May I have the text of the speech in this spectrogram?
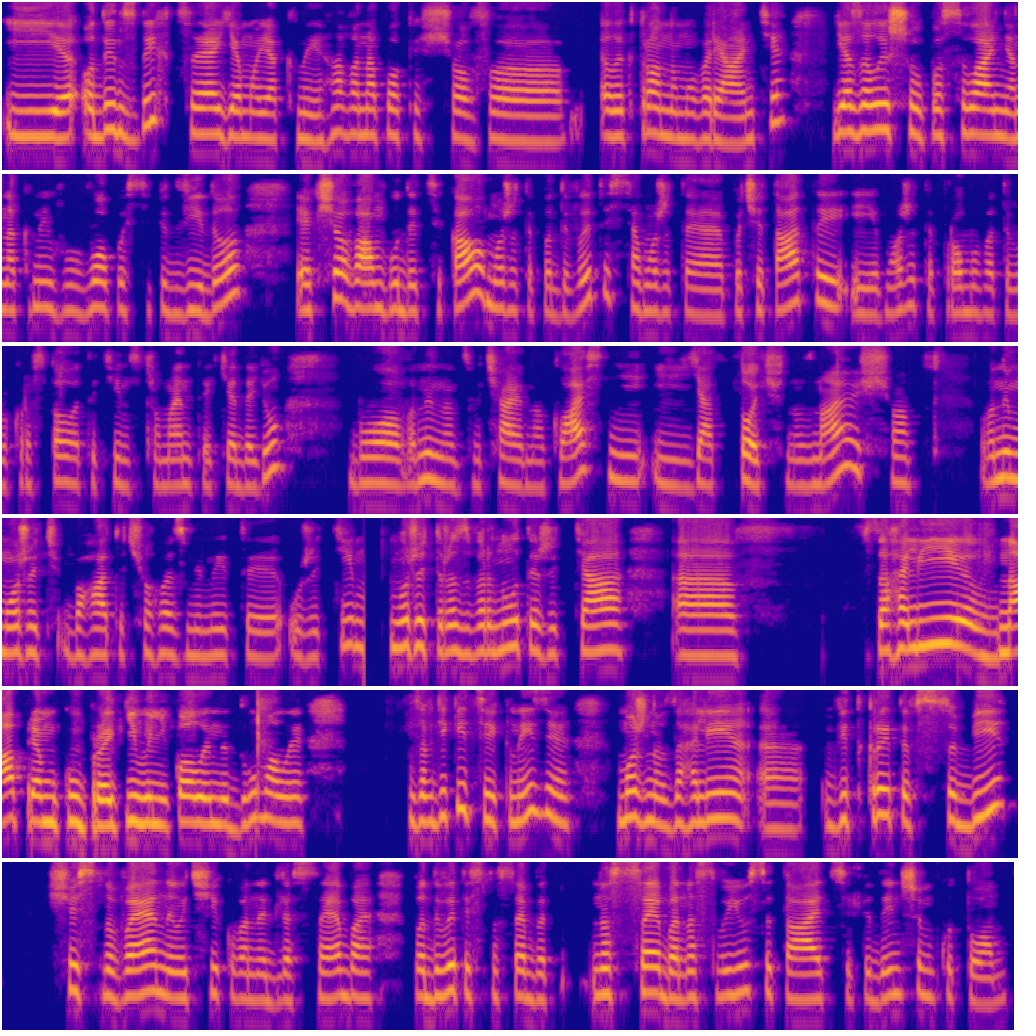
І один з них це є моя книга. Вона поки що в електронному варіанті. Я залишу посилання на книгу в описі під відео. Якщо вам буде цікаво, можете подивитися, можете почитати і можете пробувати використовувати ті інструменти, які я даю, бо вони надзвичайно класні, і я точно знаю, що вони можуть багато чого змінити у житті, можуть розвернути життя е, взагалі в напрямку, про який ви ніколи не думали. Завдяки цій книзі можна взагалі е, відкрити в собі щось нове, неочікуване для себе, подивитись на себе, на себе, на свою ситуацію під іншим кутом.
